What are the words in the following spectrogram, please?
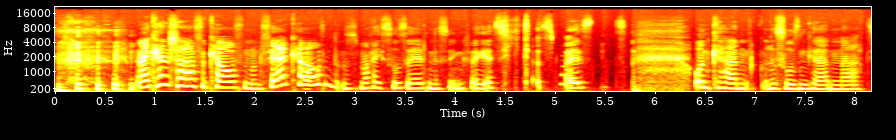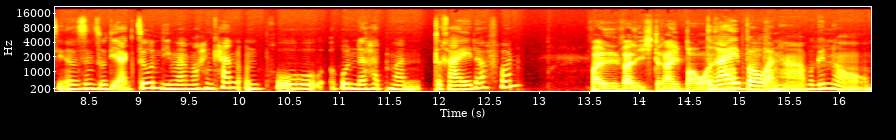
man kann Schafe kaufen und verkaufen. Das mache ich so selten, deswegen vergesse ich das meistens. Und kann Ressourcenkarten nachziehen. Das sind so die Aktionen, die man machen kann. Und pro Runde hat man drei davon. Weil, weil ich drei Bauern Drei habe Bauern einfach. habe, genau.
